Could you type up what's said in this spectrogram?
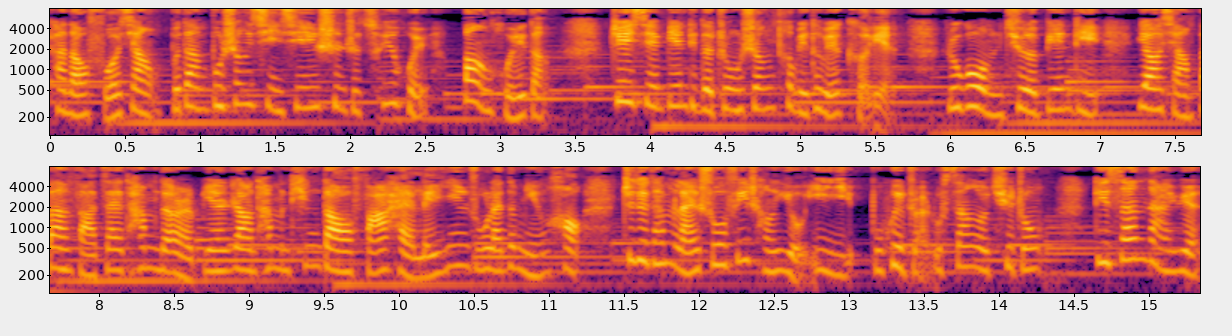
看到佛像不但不生信心，甚至摧毁、谤毁等。这些边地的众生特别特别可怜。如果我们去了边地，要想办法在他们的耳边让他们听到法海雷音如来的名号，这对他们他们。来说非常有意义，不会转入三恶趣中。第三大愿，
